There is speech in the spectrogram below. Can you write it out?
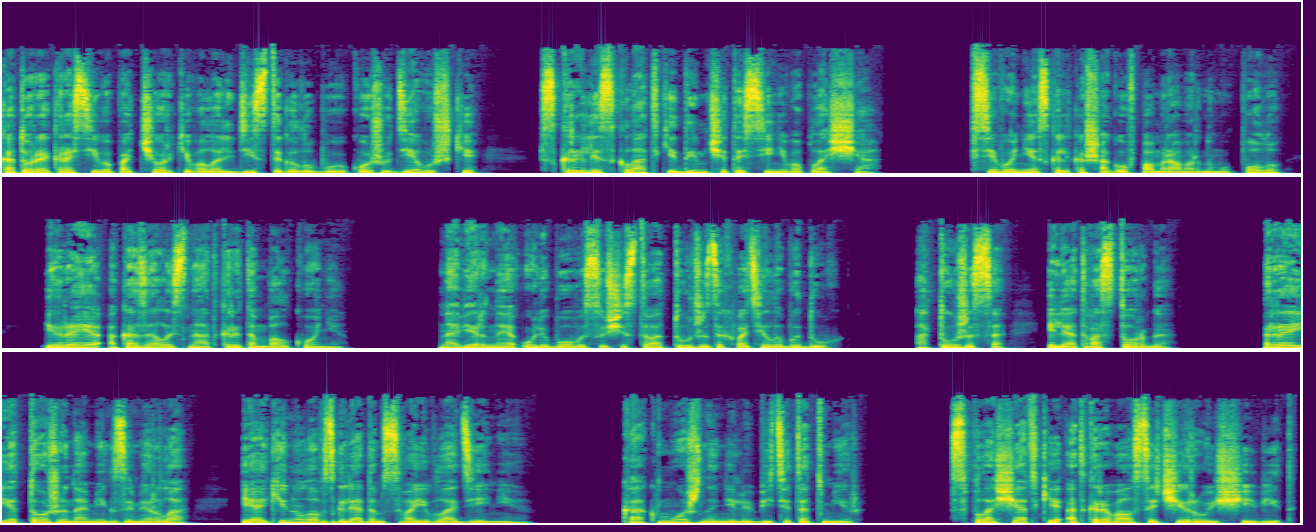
которая красиво подчеркивала льдисто-голубую кожу девушки, скрыли складки дымчато-синего плаща. Всего несколько шагов по мраморному полу, и Рея оказалась на открытом балконе. Наверное, у любого существа тут же захватило бы дух. От ужаса или от восторга. Рея тоже на миг замерла и окинула взглядом свои владения. Как можно не любить этот мир? С площадки открывался чарующий вид.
